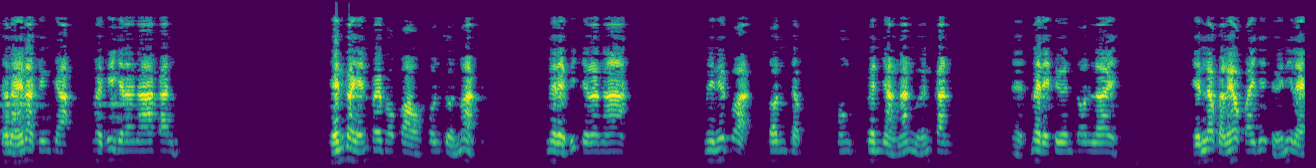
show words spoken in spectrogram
จะไหนล่ะจึงจะไม่พิจารณากัน เห็นก็เห็นไปเปล่าๆคนส่วนมาก ไม่ได้พิจารณา ไม่นึกว่าตนจะ งเป็นอย่างนั้นเหมือนกันไม่ได้เตือนตนเลย เห็นแล้วก็แล้วไปเฉยๆนี่แหละ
